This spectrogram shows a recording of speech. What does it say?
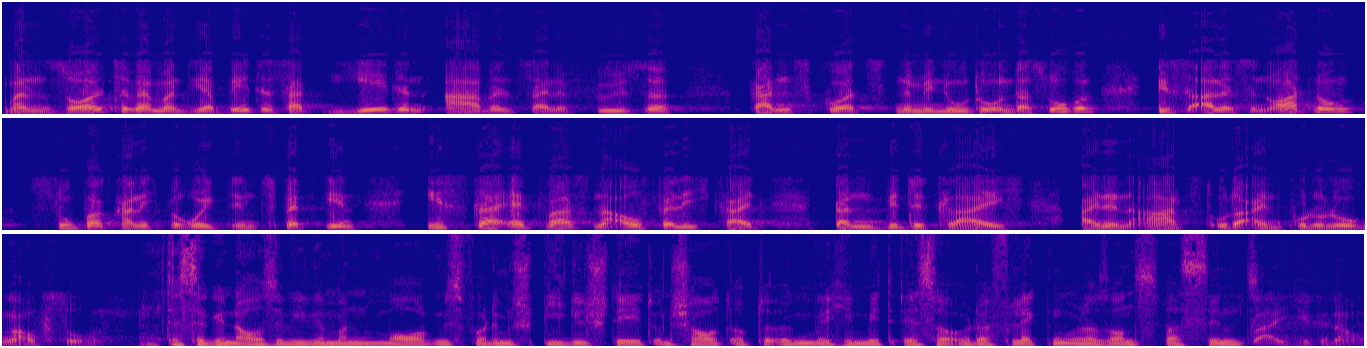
Man sollte, wenn man Diabetes hat, jeden Abend seine Füße ganz kurz eine Minute untersuchen. Ist alles in Ordnung? Super, kann ich beruhigt ins Bett gehen. Ist da etwas, eine Auffälligkeit, dann bitte gleich einen Arzt oder einen Podologen aufsuchen. Das ist ja genauso wie wenn man morgens vor dem Spiegel steht und schaut, ob da irgendwelche Mitesser oder Flecken oder sonst was sind. Das gleiche, genau.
